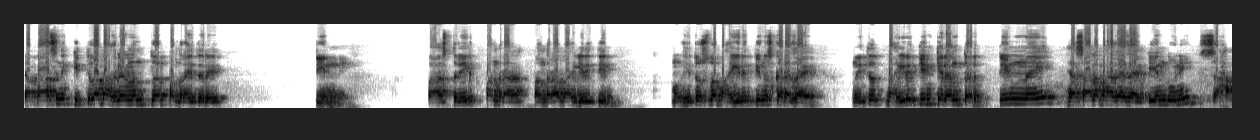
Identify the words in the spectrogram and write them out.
त्या पाचने कितीला भागल्यानंतर पंधरा येते रे? तीनने. पाच त्रिक पंधरा. पंधरा भागिले तीन. मग इथं सुद्धा भागिले तीनच करायचं आहे. मग इथं भागिले तीन केल्यानंतर तीनने ह्या सहाला भागायचा आहे. तीन दोन्ही सहा.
